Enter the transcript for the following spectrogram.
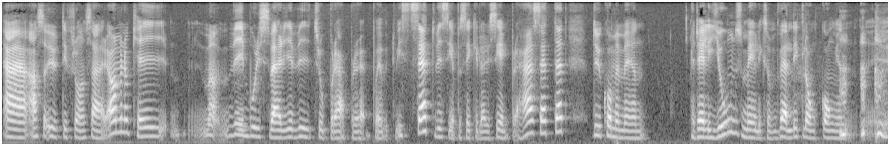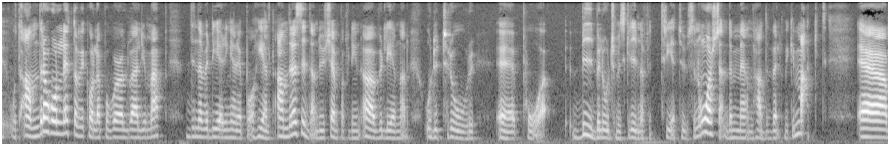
Eh, alltså utifrån så här, ja men okej, vi bor i Sverige, vi tror på det här på, det, på ett visst sätt, vi ser på sekularisering på det här sättet. Du kommer med en religion som är liksom väldigt långt gången eh, åt andra hållet om vi kollar på World Value Map. Dina värderingar är på helt andra sidan. Du kämpar för din överlevnad och du tror eh, på bibelord som är skrivna för 3000 år sedan där män hade väldigt mycket makt. Eh,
